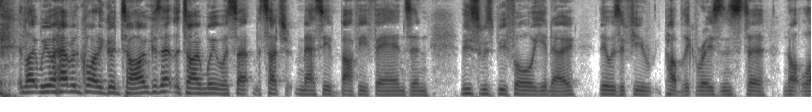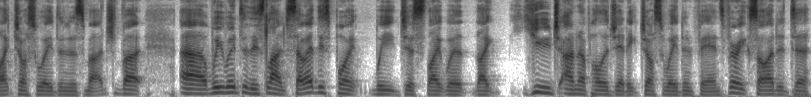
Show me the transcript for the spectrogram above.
like, we were having quite a good time because at the time we were su- such massive Buffy fans, and this was before you know there was a few public reasons to not like Joss Whedon as much. But uh, we went to this lunch, so at this point we just like were like huge unapologetic Joss Whedon fans, very excited to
